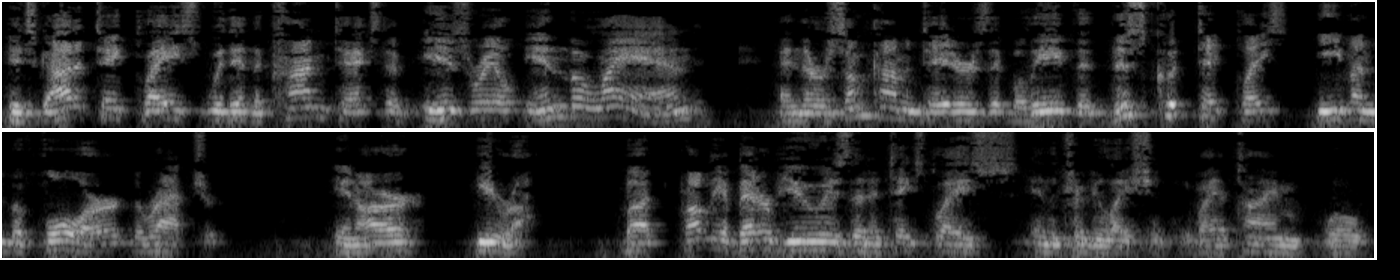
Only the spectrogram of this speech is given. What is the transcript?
it's got to take place within the context of Israel in the land and there are some commentators that believe that this could take place even before the rapture in our era. But probably a better view is that it takes place in the tribulation. If I have time, we'll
